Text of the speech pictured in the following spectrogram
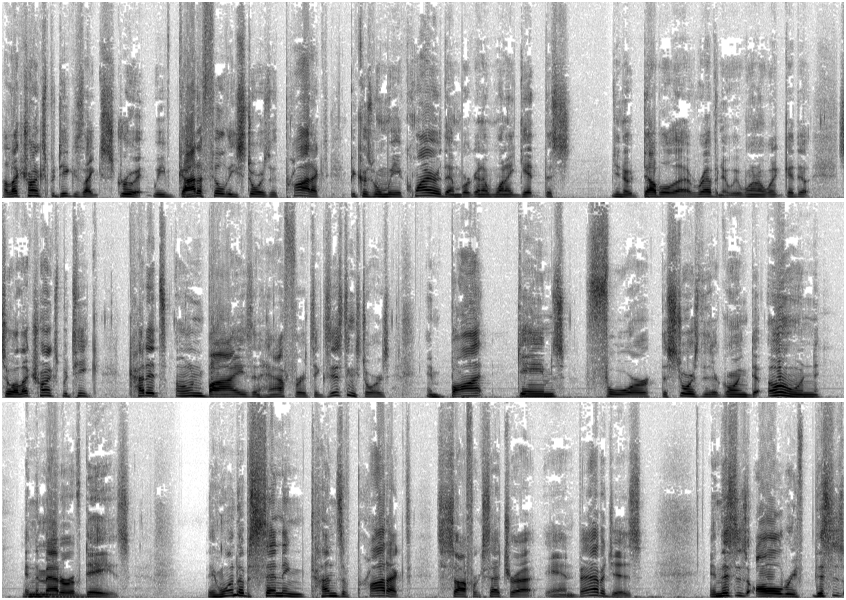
Electronics Boutique is like, screw it. We've got to fill these stores with product because when we acquire them, we're going to want to get this, you know, double the revenue. We want to get the, so Electronics Boutique cut its own buys in half for its existing stores and bought games for the stores that they're going to own in the matter of mm. days. They wound up sending tons of product to Software Etc. and Babbage's, and this is all. This is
